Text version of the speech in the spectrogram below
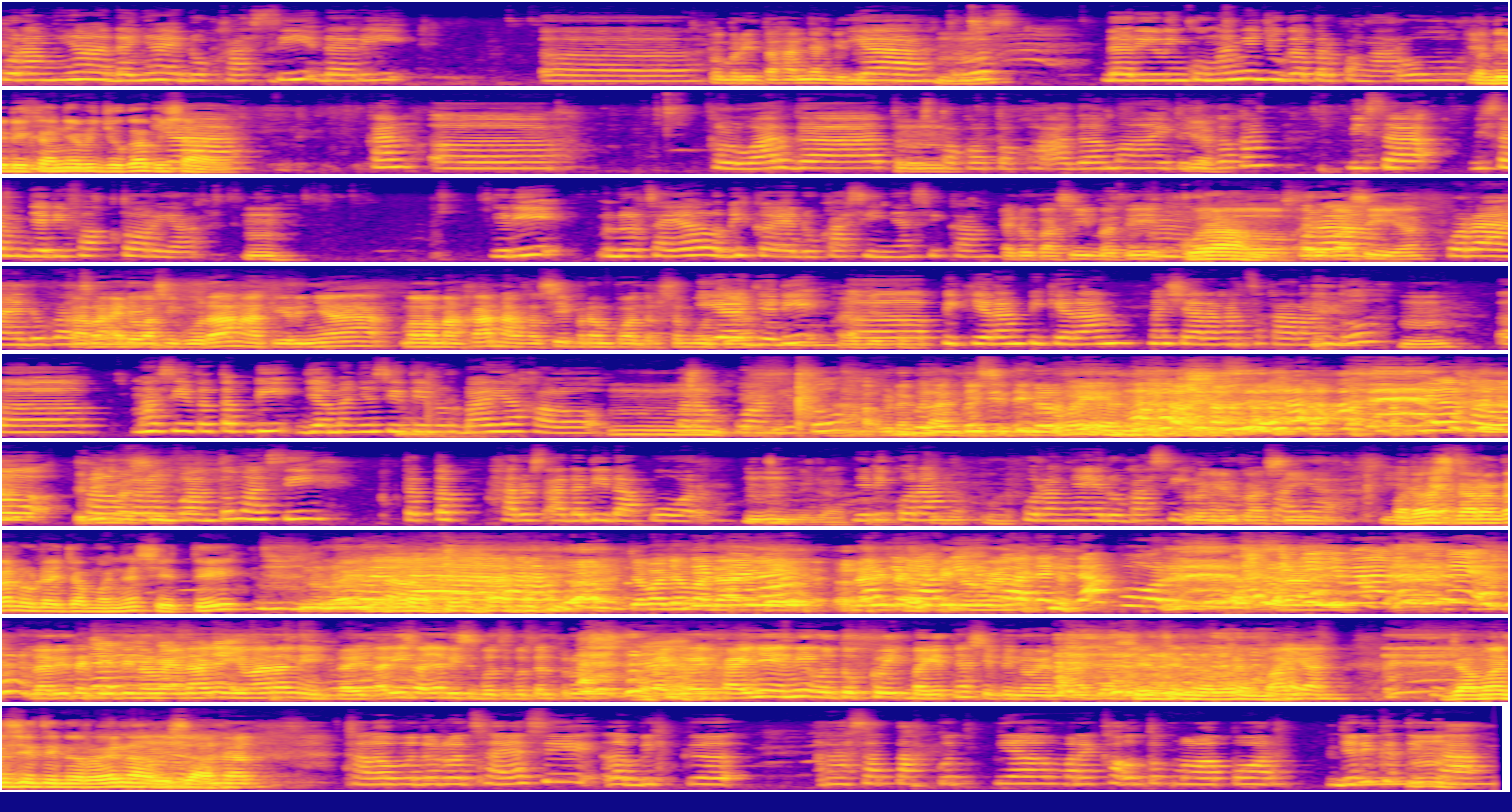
kurangnya adanya edukasi dari eh pemerintahannya gitu. ya Hmm. terus dari lingkungannya juga berpengaruh pendidikannya juga bisa ya kan eh keluarga terus Hmm. tokoh-tokoh agama itu Ya. juga kan bisa bisa menjadi faktor ya Hmm. jadi menurut saya lebih ke edukasinya sih kang Edukasi berarti Hmm. Kurang. eh, edukasi ya. kurang edukasi Karena edukasi kurang akhirnya melemahkan hak asasi perempuan tersebut Iya ya. jadi Kayak gitu. eh, pikiran-pikiran masyarakat sekarang tuh Hmm. eh, masih tetap di zamannya Siti Nurbaya kalau Hmm. perempuan itu Ah, udah Belum ke Siti Nurbaya. ya kalau kalau masih- perempuan tuh masih tetap harus ada di dapur Hmm. jadi kurang Di dapur. kurangnya edukasi Kurang edukasi. saya. Iya. padahal sekarang kan udah zamannya Siti Nurbaya. Coba-coba dari dari Teh Siti Nurwenda. ada di dapur Dari dari Teh Siti Nurwendanya gimana nih? Dari tadi soalnya disebut-sebutin terus. Kayak kayaknya ini untuk klik baitnya Siti Nurwenda aja. Siti Nurwenda Lumayan. zaman Siti Nurwenda bisa. Kalau menurut saya sih lebih ke rasa takutnya mereka untuk melapor. Jadi ketika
